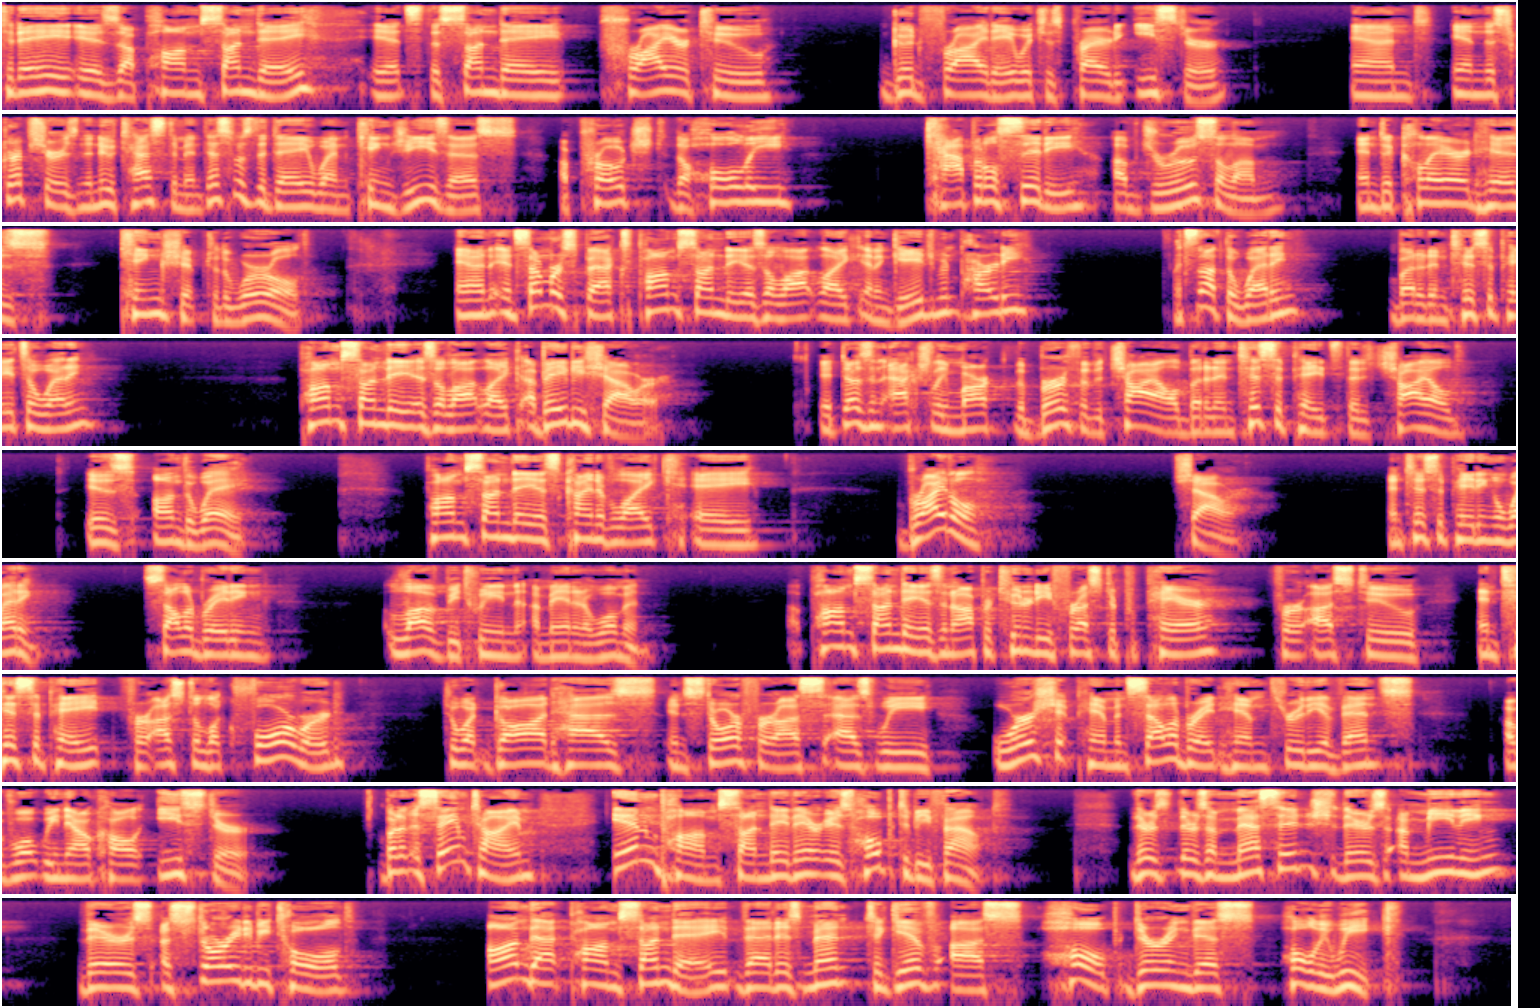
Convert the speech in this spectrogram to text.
Today is uh, Palm Sunday. It's the Sunday prior to Good Friday, which is prior to Easter. And in the scriptures in the New Testament, this was the day when King Jesus approached the holy capital city of Jerusalem and declared his kingship to the world. And in some respects, Palm Sunday is a lot like an engagement party. It's not the wedding but it anticipates a wedding. Palm Sunday is a lot like a baby shower. It doesn't actually mark the birth of the child, but it anticipates that a child is on the way. Palm Sunday is kind of like a bridal shower, anticipating a wedding, celebrating love between a man and a woman. Palm Sunday is an opportunity for us to prepare for us to anticipate, for us to look forward to what God has in store for us as we worship Him and celebrate Him through the events of what we now call Easter. But at the same time, in Palm Sunday, there is hope to be found. There's, there's a message, there's a meaning, there's a story to be told on that Palm Sunday that is meant to give us hope during this Holy Week.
